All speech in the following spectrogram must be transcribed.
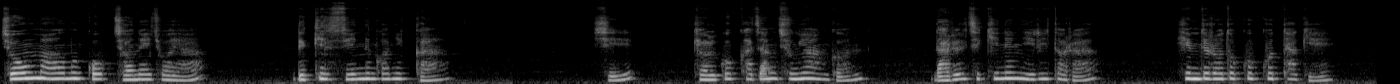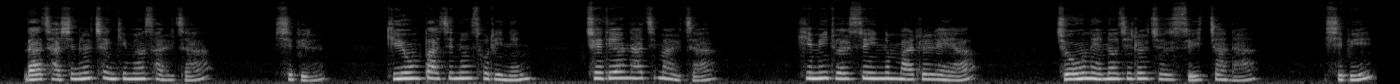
좋은 마음은 꼭 전해줘야 느낄 수 있는 거니까. 10. 결국 가장 중요한 건 나를 지키는 일이더라. 힘들어도 꿋꿋하게 나 자신을 챙기며 살자. 11. 기운 빠지는 소리는 최대한 하지 말자. 힘이 될 수 있는 말을 해야 좋은 에너지를 줄 수 있잖아. 12.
